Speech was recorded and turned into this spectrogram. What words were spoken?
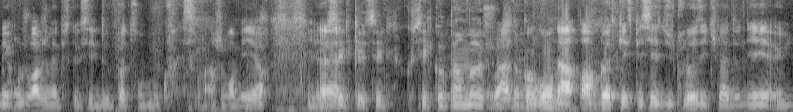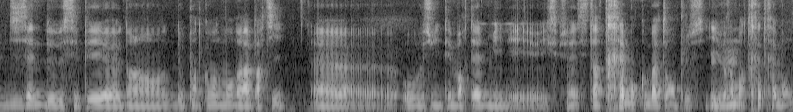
mais on le jouera jamais parce que ces deux potes sont beaucoup, sont largement meilleurs. C'est le, le, copain moche. Voilà, donc en gros, on a Orgoth qui est spécialiste du close et qui va donner une dizaine de CP dans, de points de commandement dans la partie. Euh, aux unités mortelles, mais il est exceptionnel. C'est un très bon combattant en plus, il est mhm. vraiment très très bon.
